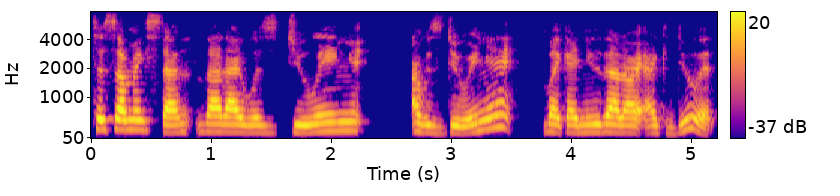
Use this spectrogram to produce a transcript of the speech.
to some extent that I was doing I was doing it. Like I knew that I, I could do it.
